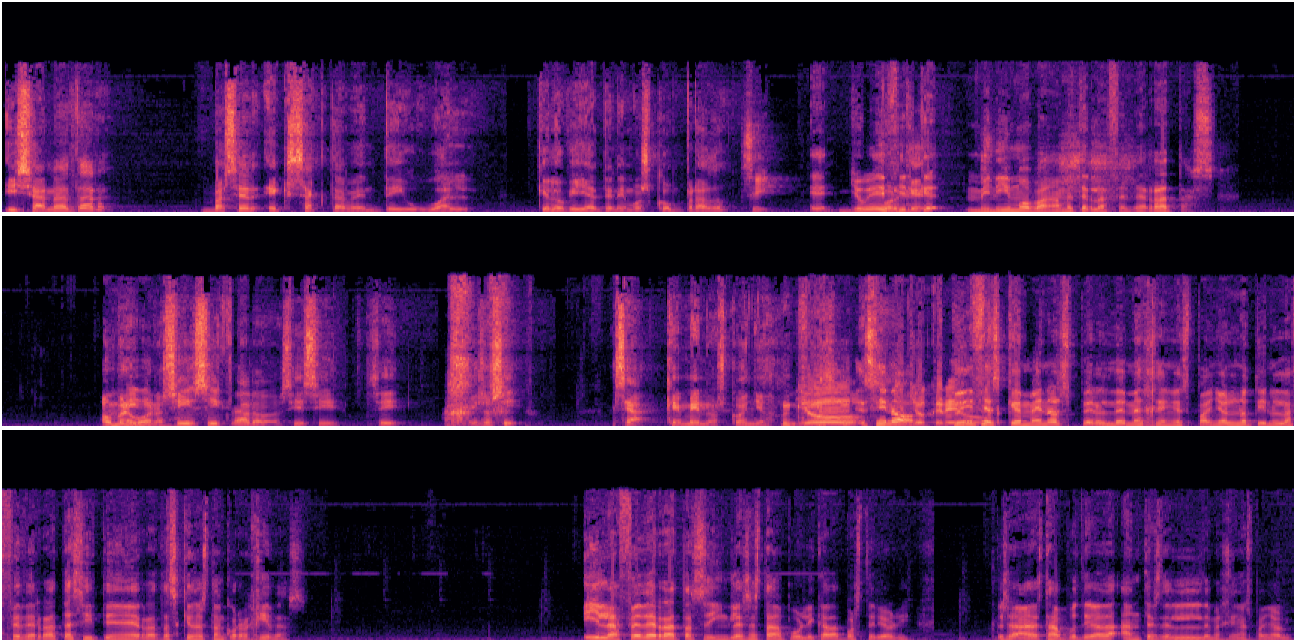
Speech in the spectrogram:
¿Y Shanatar va a ser exactamente igual que lo que ya tenemos comprado? Sí. Eh, yo voy a decir que mínimo van a meter la fe de ratas. Hombre, bueno, sí, sí, claro, sí, sí, sí. Eso sí. O sea, que menos, coño. Yo, sí, no, creo... tú dices que menos, pero el DMG en español no tiene la fe de ratas y tiene ratas que no están corregidas. Y la fe de ratas en inglés estaba publicada a posteriori. O sea, estaba publicada antes del DMG en español.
